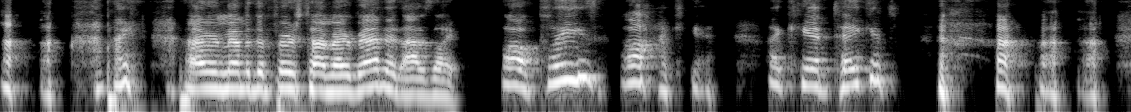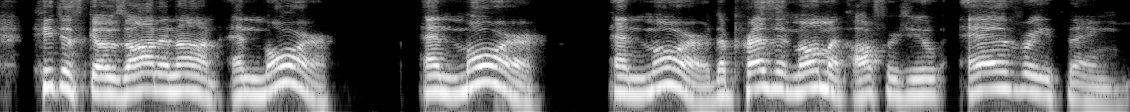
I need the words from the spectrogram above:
I, I remember the first time I read it, I was like, oh, please, oh, I can't, I can't take it. he just goes on and on and more and more and more. The present moment offers you everything,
